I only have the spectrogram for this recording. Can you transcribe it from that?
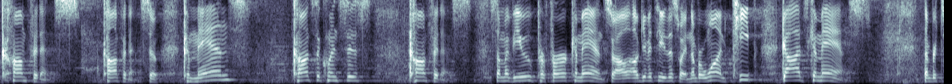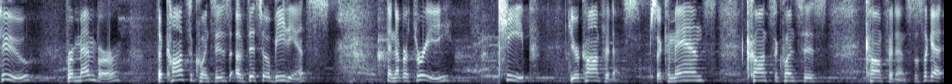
confidence. Confidence. So, commands, consequences, confidence. Some of you prefer commands, so I'll, I'll, give it to you this way. Number one, keep God's commands. Number two, remember the consequences of disobedience. And number three, keep your confidence. So, commands, consequences, confidence. Let's look at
